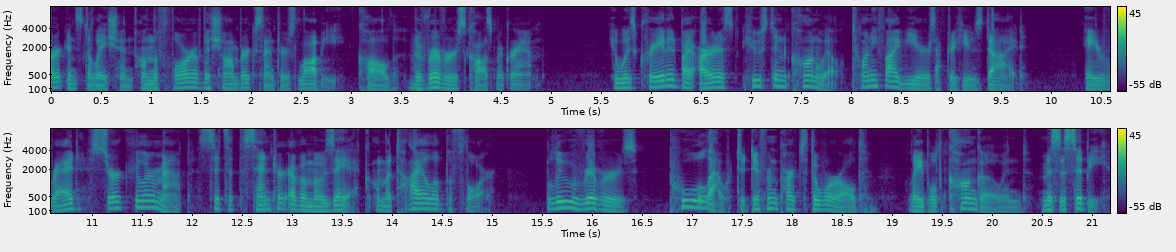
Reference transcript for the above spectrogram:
art installation on the floor of the Schomburg Center's lobby called The Rivers Cosmogram. It was created by artist Houston Conwill 25 years after Hughes died. A red, circular map sits at the center of a mosaic on the tile of the floor. Blue rivers pool out to different parts of the world, labeled Congo and Mississippi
